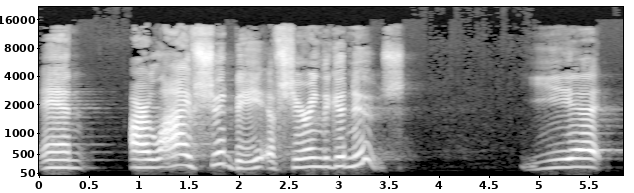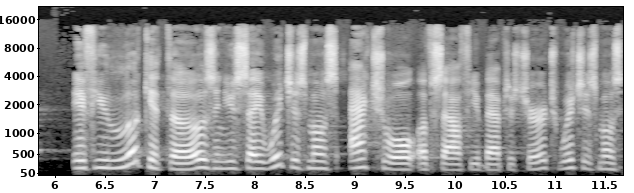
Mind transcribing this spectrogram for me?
And our lives should be of sharing the good news. Yet if you look at those and you say, which is most actual of Southview Baptist Church, which is most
